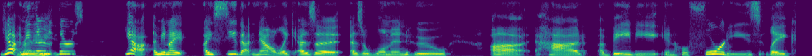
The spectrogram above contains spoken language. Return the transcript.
yeah right? i mean there's there's yeah i mean i i see that now like as a as a woman who uh had a baby in her 40s like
